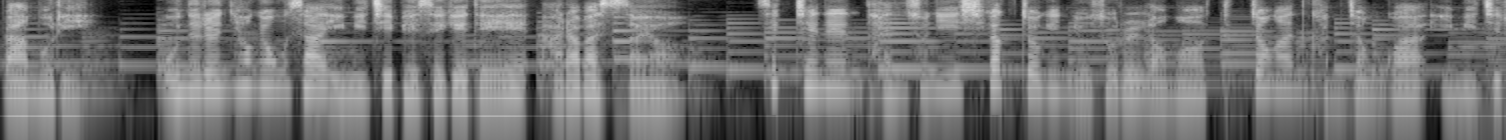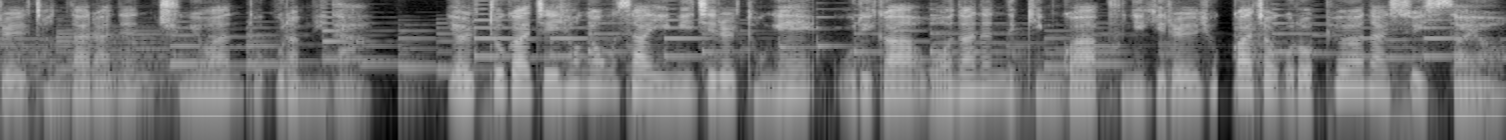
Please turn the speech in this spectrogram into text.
마무리. 오늘은 형용사 이미지 배색에 대해 알아봤어요. 색채는 단순히 시각적인 요소를 넘어 특정한 감정과 이미지를 전달하는 중요한 도구랍니다. 12가지 형용사 이미지를 통해 우리가 원하는 느낌과 분위기를 효과적으로 표현할 수 있어요.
